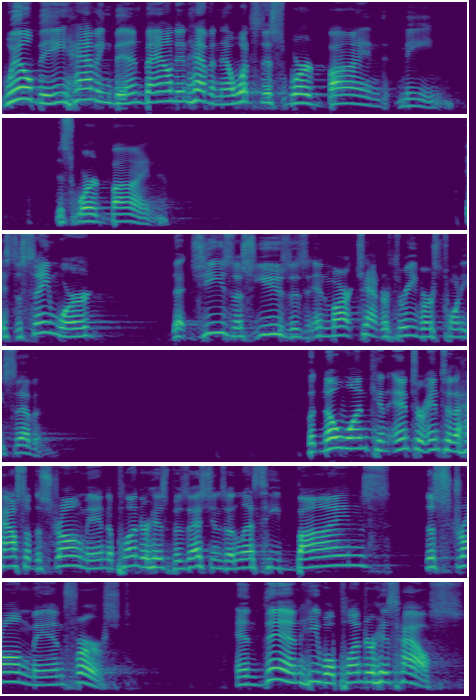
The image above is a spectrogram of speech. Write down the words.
will be having been bound in heaven. Now, what's this word bind mean? This word bind. It's the same word that Jesus uses in Mark chapter 3, verse 27. But no one can enter into the house of the strong man to plunder his possessions unless he binds the strong man first. And then he will plunder his house.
